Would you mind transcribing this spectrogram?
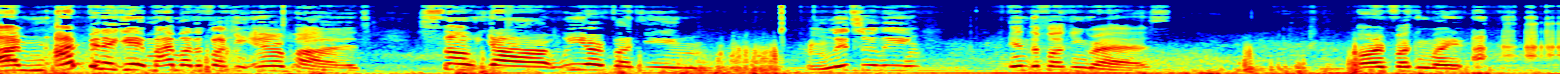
I'm I'm gonna get my motherfucking AirPods. So y'all, we are fucking literally in the fucking grass on fucking my. I, I,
